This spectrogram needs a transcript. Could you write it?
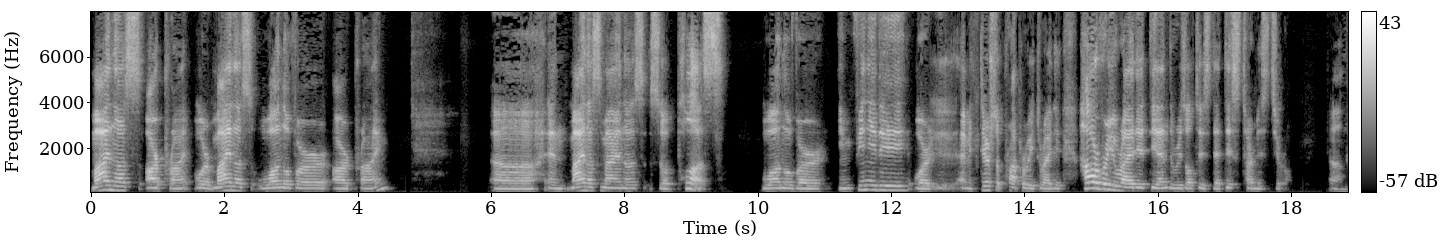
minus r prime or minus 1 over r prime uh, and minus minus so plus 1 over infinity or I mean there's a proper way to write it. However you write it the end result is that this term is zero. Um,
